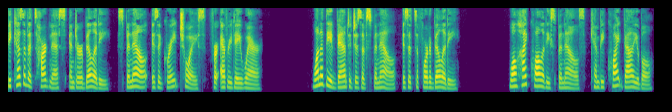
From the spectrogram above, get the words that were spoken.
Because of its hardness and durability, spinel is a great choice for everyday wear. One of the advantages of spinel is its affordability. While high-quality spinels can be quite valuable,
